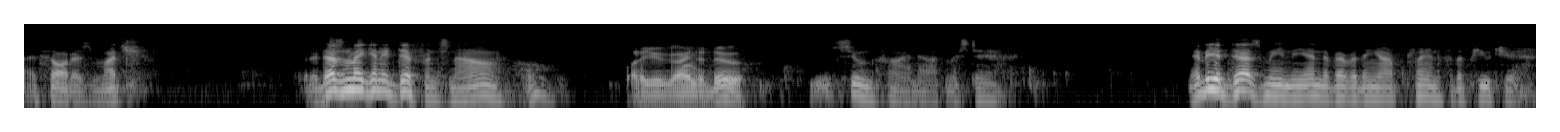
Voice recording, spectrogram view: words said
I thought as much. But it doesn't make any difference now. Oh. What are you going to do? You'll soon find out, mister. Maybe it does mean the end of everything I've planned for the future.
